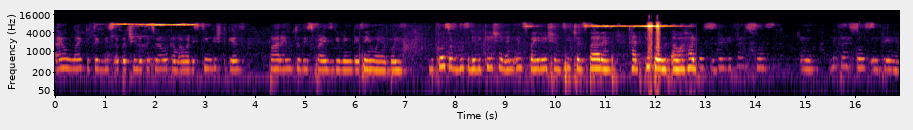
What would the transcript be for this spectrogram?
I would like to take this opportunity to welcome our distinguished guest parent to this prize giving day. Same way, boys. Because of this dedication and inspiration, teachers, parents had kept with our hard work different schools in different schools in Kenya.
